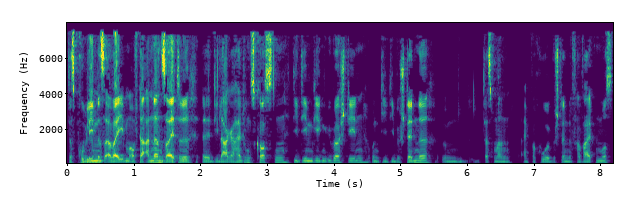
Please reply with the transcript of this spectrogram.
das Problem ist aber eben auf der anderen Seite äh, die Lagerhaltungskosten, die dem gegenüberstehen und die, die Bestände, ähm, dass man einfach hohe Bestände verwalten muss.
